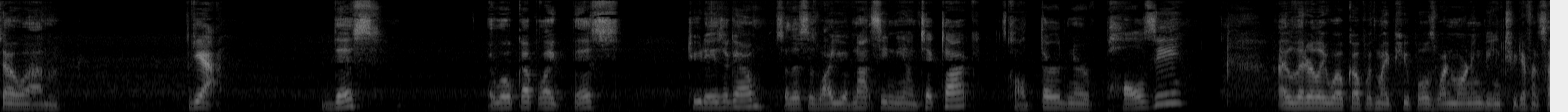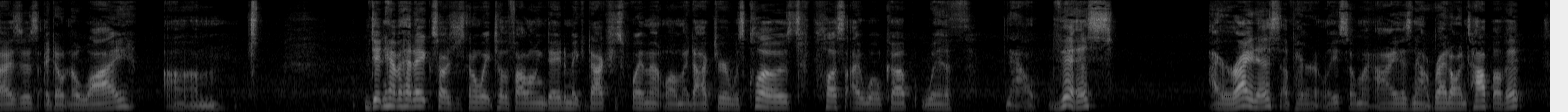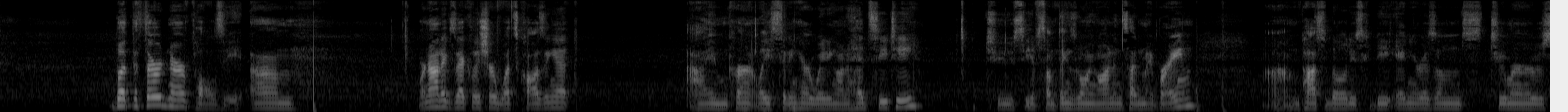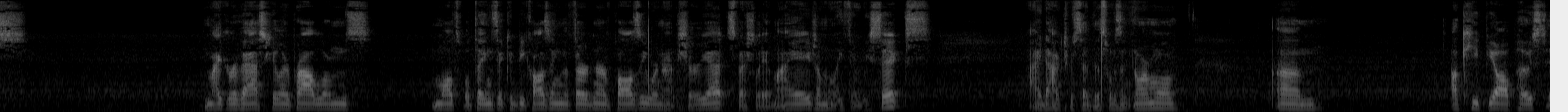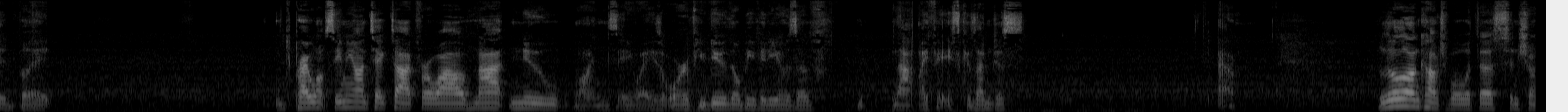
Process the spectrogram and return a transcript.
So, um, yeah. This, I woke up like this two days ago. So this is why you have not seen me on TikTok. It's called third nerve palsy. I literally woke up with my pupils one morning being two different sizes. I don't know why. Um, didn't have a headache, so I was just going to wait till the following day to make a doctor's appointment while my doctor was closed. Plus, I woke up with now this iritis, apparently, so my eye is now red on top of it. But the third nerve palsy, um, we're not exactly sure what's causing it. I'm currently sitting here waiting on a head CT to see if something's going on inside my brain. Um, possibilities could be aneurysms, tumors, microvascular problems, multiple things that could be causing the third nerve palsy. We're not sure yet, especially at my age. I'm only 36. Eye doctor said this wasn't normal. Um, I'll keep you all posted, but you probably won't see me on TikTok for a while. Not new ones, anyways. Or if you do, there'll be videos of not my face because I'm just yeah, a little uncomfortable with this and showing.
